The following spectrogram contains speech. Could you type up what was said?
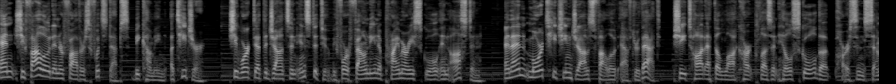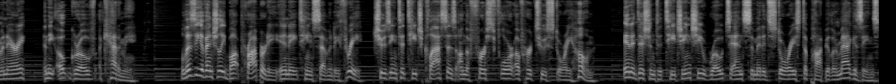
And she followed in her father's footsteps, becoming a teacher. She worked at the Johnson Institute before founding a primary school in Austin and then more teaching jobs followed after that. She taught at the Lockhart Pleasant Hill School, the Parsons Seminary, and the Oak Grove Academy. Lizzie eventually bought property in 1873, choosing to teach classes on the first floor of her two story home. In addition to teaching, she wrote and submitted stories to popular magazines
